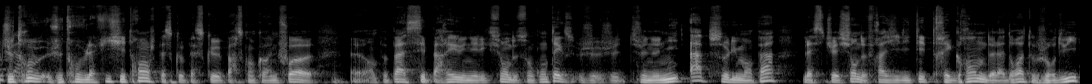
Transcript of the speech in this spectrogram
Je trouve, je trouve l'affiche étrange parce que parce que parce qu'encore une fois, euh, on peut pas séparer une élection de son contexte. Je, je, je, ne nie absolument pas la situation de fragilité très grande de la droite aujourd'hui,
